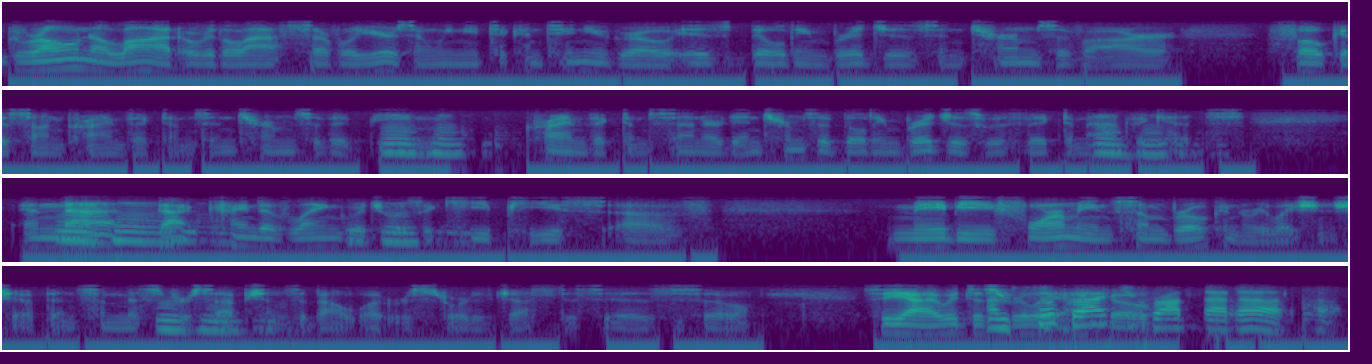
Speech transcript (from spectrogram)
grown a lot over the last several years, and we need to continue to grow, is building bridges in terms of our focus on crime victims, in terms of it being mm-hmm. crime victim centered, in terms of building bridges with victim mm-hmm. advocates. And that mm-hmm. that kind of language was a key piece of maybe forming some broken relationship and some mm-hmm. misperceptions about what restorative justice is. So so yeah, I would just I'm really so glad echo. you brought that up.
